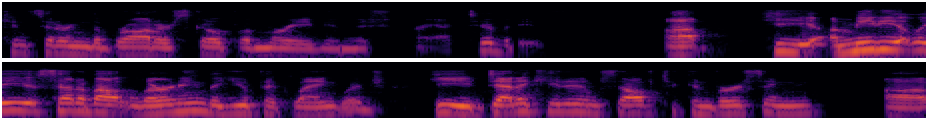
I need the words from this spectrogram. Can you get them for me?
considering the broader scope of Moravian missionary activities. Uh, he immediately set about learning the Yupik language. He dedicated himself to conversing uh,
